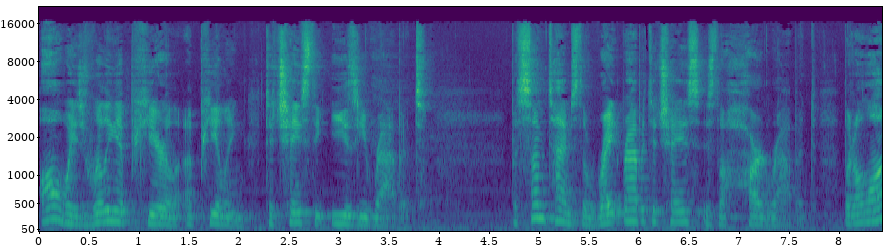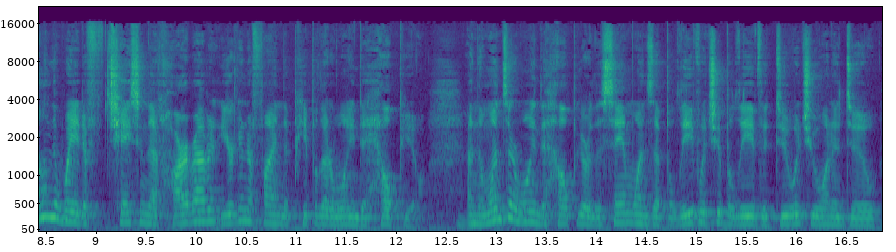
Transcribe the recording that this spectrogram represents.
always really appeal, appealing to chase the easy rabbit. But sometimes the right rabbit to chase is the hard rabbit. But along the way to chasing that hard rabbit, you're going to find the people that are willing to help you. And the ones that are willing to help you are the same ones that believe what you believe, that do what you want to do.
